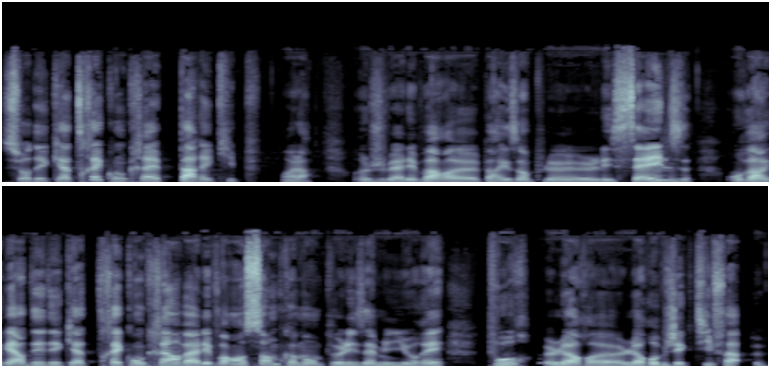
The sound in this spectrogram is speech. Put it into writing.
sur des cas très concrets par équipe. Voilà. Je vais aller voir, euh, par exemple, euh, les sales. On va regarder des cas très concrets. On va aller voir ensemble comment on peut les améliorer pour leur, euh, leur objectif à eux.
